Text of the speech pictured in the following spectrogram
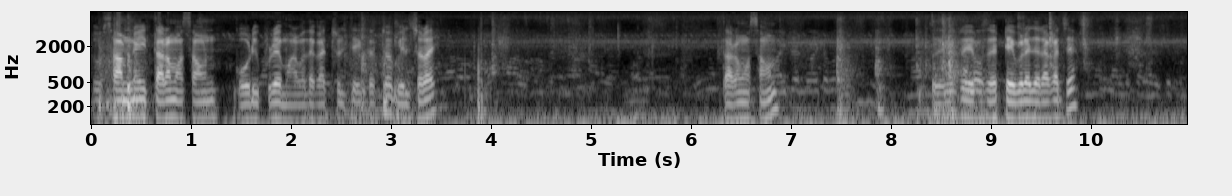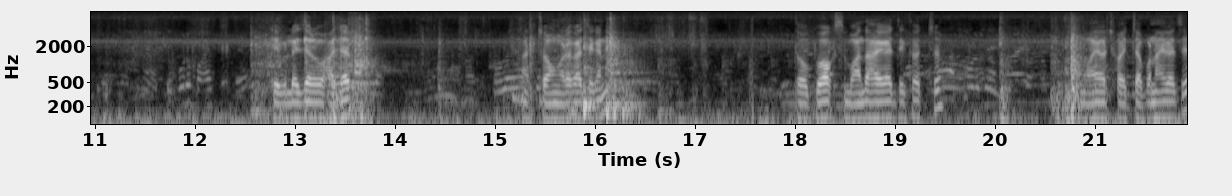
তো সামনেই তারামা সাউন্ড গৌরীপুরে মারমাদা কাজ চলছে, দেখতে পাচ্ছ বেলসরায় তারামা সাউন্ড তো দেখতে টেবিলাইজার রাখা আছে টেবিলাইজার ও হাজার, আর চং রাখা আছে এখানে। তো বক্স বাঁধা হয়ে গেছে, দেখতে পাচ্ছ। নয়, ছয় চাপানো হয়ে গেছে।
